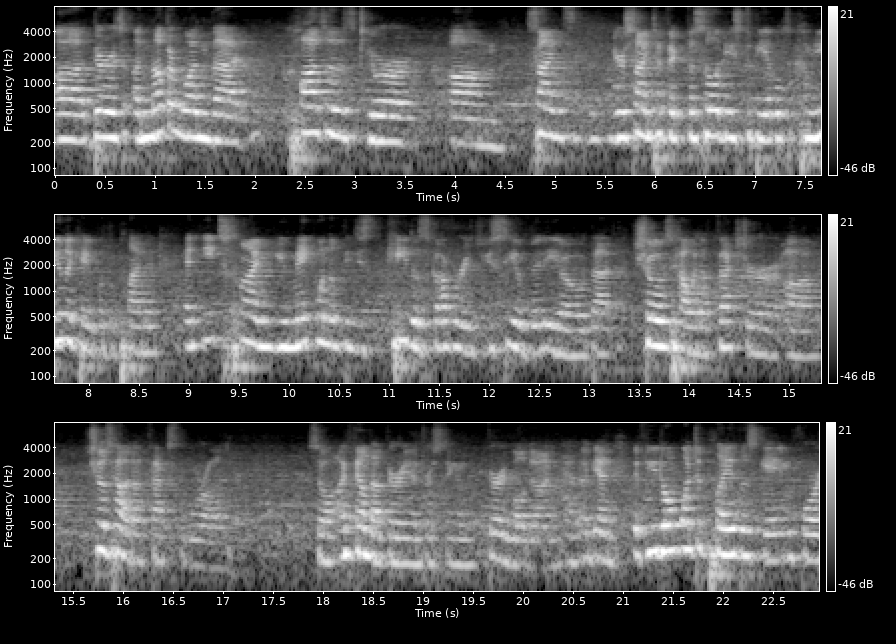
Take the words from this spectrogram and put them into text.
uh, there's another one that causes your um, science, your scientific facilities to be able to communicate with the planet. And each time you make one of these key discoveries, you see a video that shows how it affects your, uh, shows how it affects the world. So I found that very interesting and very well done. And again, if you don't want to play this game for,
